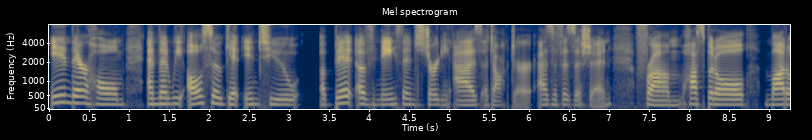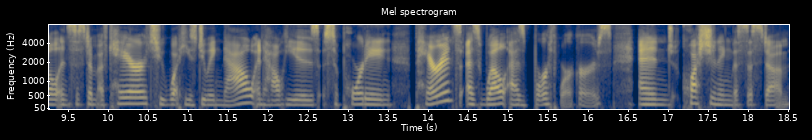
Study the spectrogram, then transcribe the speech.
in their home. And then we also get into a bit of Nathan's journey as a doctor, as a physician, from hospital model and system of care to what he's doing now and how he is supporting parents as well as birth workers and questioning the system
